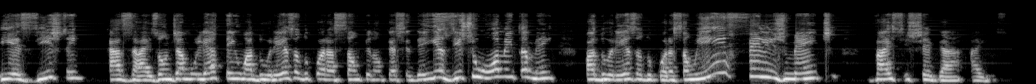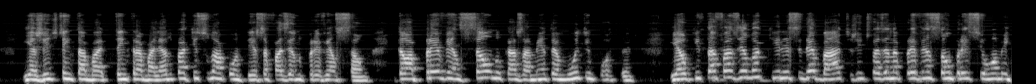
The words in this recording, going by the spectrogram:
E existem casais onde a mulher tem uma dureza do coração que não quer ceder, e existe o homem também com a dureza do coração. E, infelizmente, vai se chegar a isso. E a gente tem, tem trabalhado para que isso não aconteça, fazendo prevenção. Então, a prevenção no casamento é muito importante. E é o que está fazendo aqui nesse debate, a gente fazendo a prevenção para esse homem.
